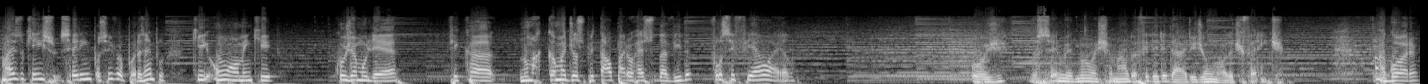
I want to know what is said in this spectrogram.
Mais do que isso, seria impossível, por exemplo, que um homem que cuja mulher fica numa cama de hospital para o resto da vida fosse fiel a ela. Hoje, você, meu irmão, é chamado à fidelidade de um modo diferente. Agora,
